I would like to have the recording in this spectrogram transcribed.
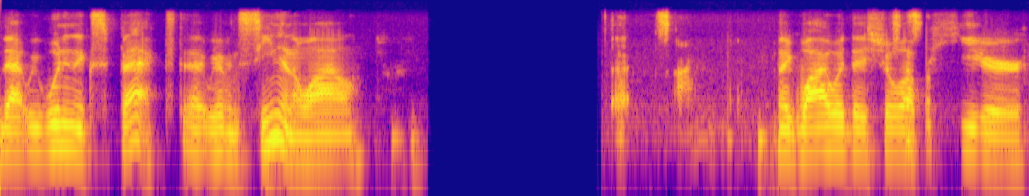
that we wouldn't expect that we haven't seen in a while. That's Iron Man. Like, why would they show up here?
